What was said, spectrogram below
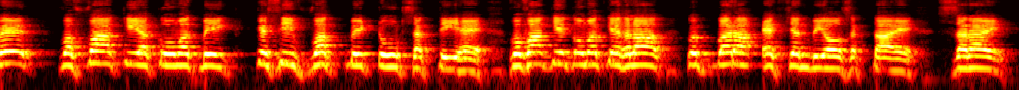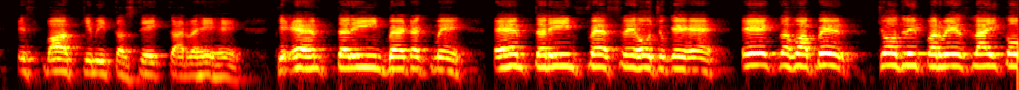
फिर वफाकी हुकूमत भी किसी वक्त भी टूट सकती है। वफाकी हुकूमत के खिलाफ कोई बड़ा एक्शन भी हो सकता है। सराय इस बात की भी तस्दीक कर रहे हैं कि अहम तरीन बैठक में अहम तरीन फैसले हो चुके हैं। एक दफ़ा फिर चौधरी परवेज लाई को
